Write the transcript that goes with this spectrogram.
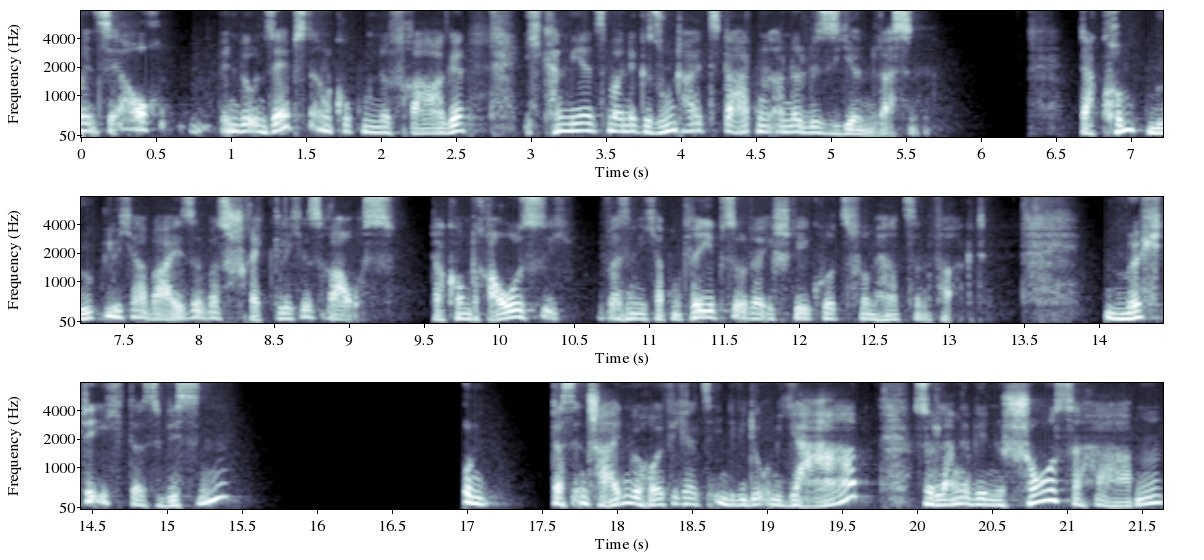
ist ja auch, wenn wir uns selbst angucken, eine Frage, ich kann mir jetzt meine Gesundheitsdaten analysieren lassen. Da kommt möglicherweise was Schreckliches raus. Da kommt raus, ich weiß nicht, ich habe einen Krebs oder ich stehe kurz vorm Herzinfarkt. Möchte ich das wissen? Und das entscheiden wir häufig als Individuum. Ja, solange wir eine Chance haben,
